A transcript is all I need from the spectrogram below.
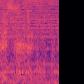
Game!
